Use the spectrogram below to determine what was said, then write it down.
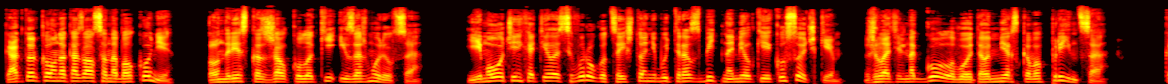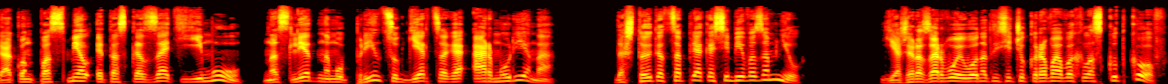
Как только он оказался на балконе, он резко сжал кулаки и зажмурился. Ему очень хотелось выругаться и что-нибудь разбить на мелкие кусочки, желательно голову этого мерзкого принца. Как он посмел это сказать ему, наследному принцу герцога Армурена? Да что этот сопляк о себе возомнил? Я же разорву его на тысячу кровавых лоскутков.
